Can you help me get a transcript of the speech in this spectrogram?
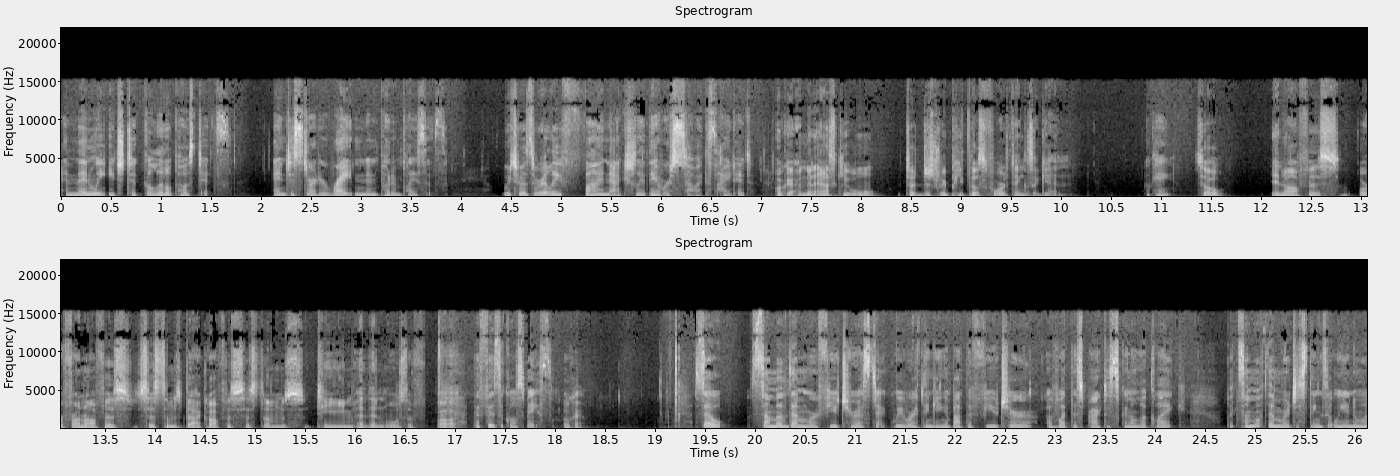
And then we each took the little post-its and just started writing and put in places, which was really fun. Actually, they were so excited. Okay, I'm going to ask you to just repeat those four things again. Okay. So in office or front office systems, back office systems, team, and then what was the uh, The physical space. okay? So some of them were futuristic. We were thinking about the future of what this practice is going to look like, but some of them were just things that we annoy,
